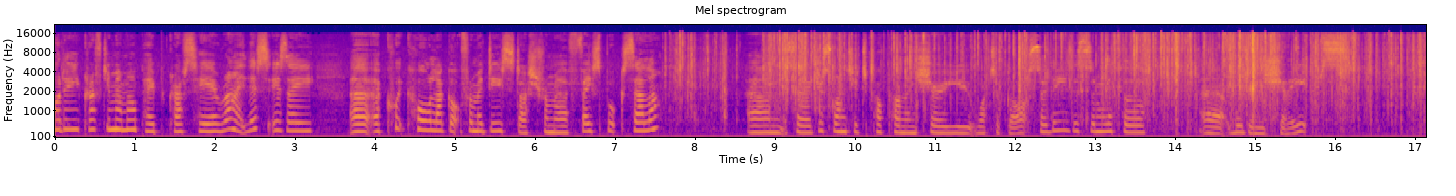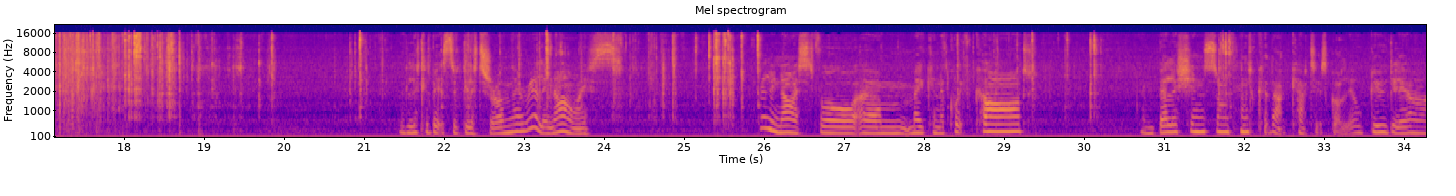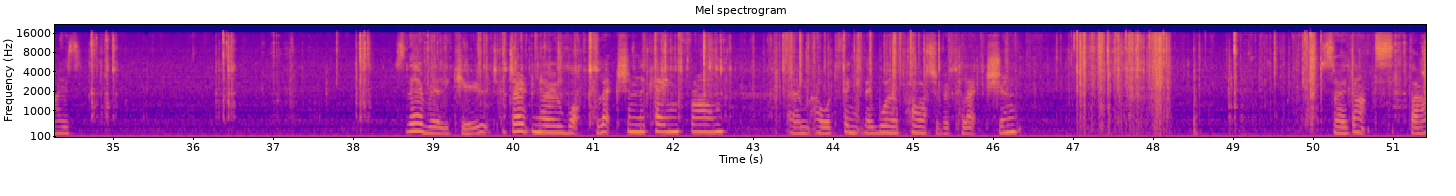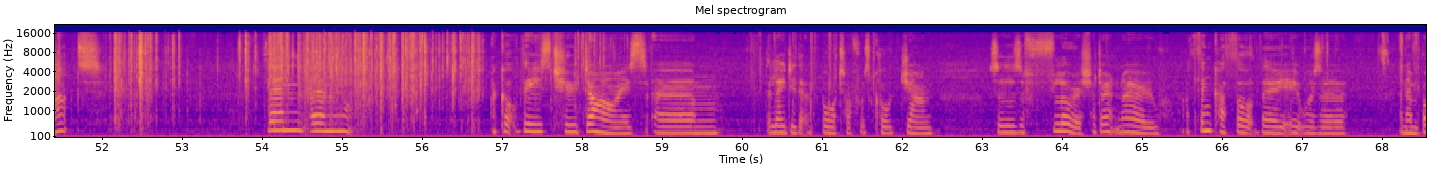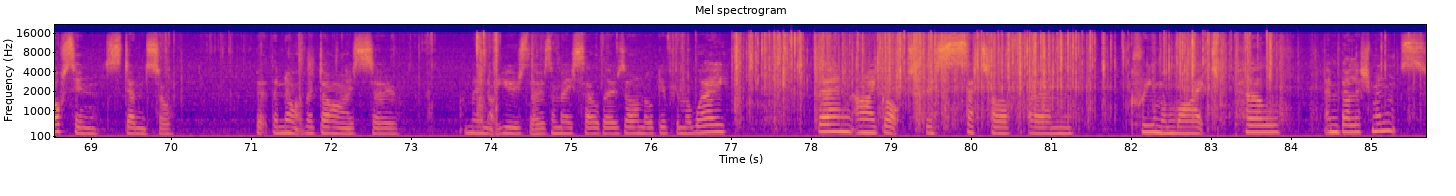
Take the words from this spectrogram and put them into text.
everybody, Crafty Mama Paper Crafts here. Right, this is a uh, a quick haul I got from a destash from a Facebook seller. Um, so I just wanted to pop on and show you what I've got. So these are some little uh, wooden shapes. With little bits of glitter on, they're really nice really nice for um, making a quick card embellishing something. Look at that cat it's got little googly eyes. So they're really cute. I don't know what collection they came from. Um, I would think they were part of a collection. So that's that. Then um, I got these two dies. Um, the lady that I bought off was called Jan. So there's a flourish. I don't know. I think I thought they it was a an embossing stencil, but they're not. They're dies, so I may not use those. I may sell those on or give them away. Then I got this set of um, cream and white pearl embellishments.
